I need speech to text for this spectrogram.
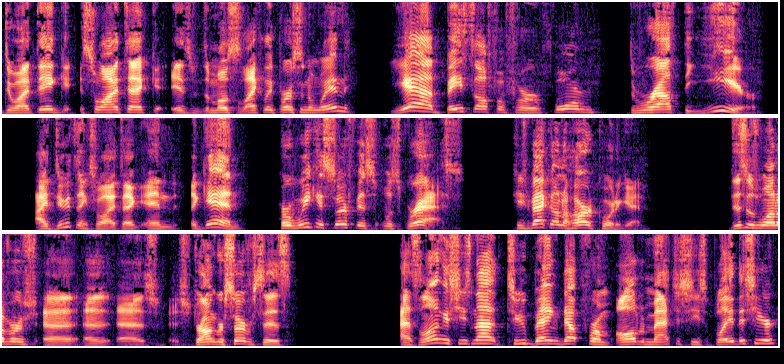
do I think Swiatek is the most likely person to win? Yeah, based off of her form throughout the year. I do think Swiatek, and again, her weakest surface was grass. She's back on the hard court again. This is one of her uh, uh, uh, stronger surfaces. As long as she's not too banged up from all the matches she's played this year,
